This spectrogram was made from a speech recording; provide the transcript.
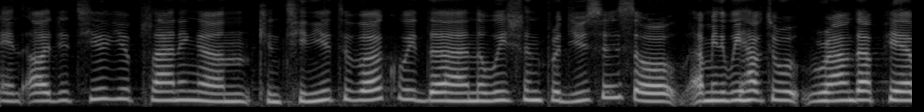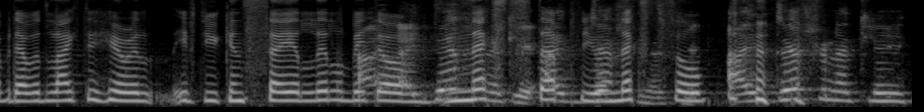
And Audit, you you're planning on continue to work with the Norwegian producers, or I mean, we have to round up here, but I would like to hear if you can say a little bit I, of I next step, your next film. I definitely,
